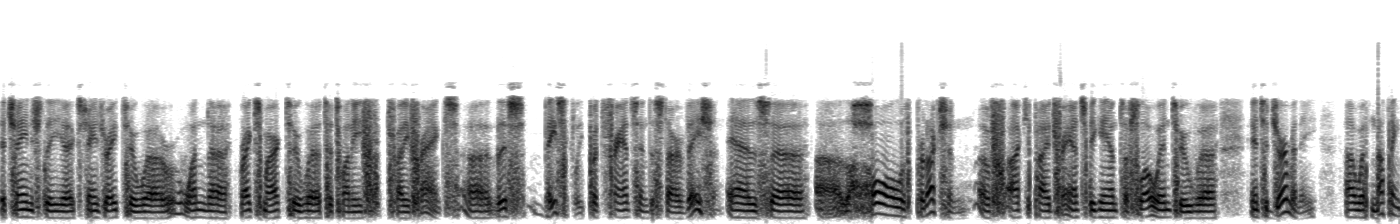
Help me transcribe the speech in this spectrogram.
it changed the exchange rate to one Reichsmark to to 20 20 francs. this basically put France into starvation as uh, uh, the whole of production of occupied France began to flow into uh, into Germany. Uh, with nothing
